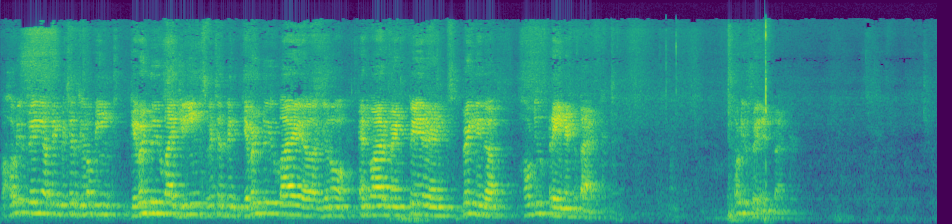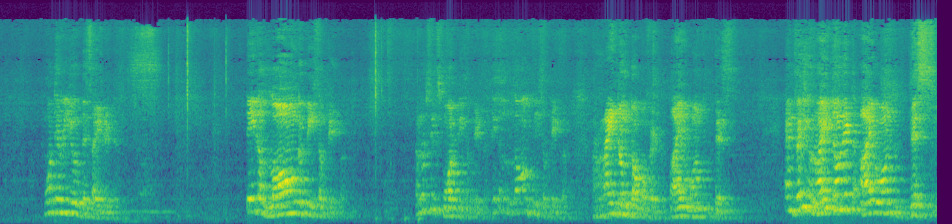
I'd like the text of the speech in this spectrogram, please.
How do you train your thing which is, you know, being given to you by genes, which has been given to you by, uh, you know, environment, parents, bringing up? How do you train it back? How do you train it back? Whatever you've decided, take a long piece of paper. I'm not saying small piece of paper. Take a long piece of paper. Write on top of it, I want this. And when you write on it, I want this.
